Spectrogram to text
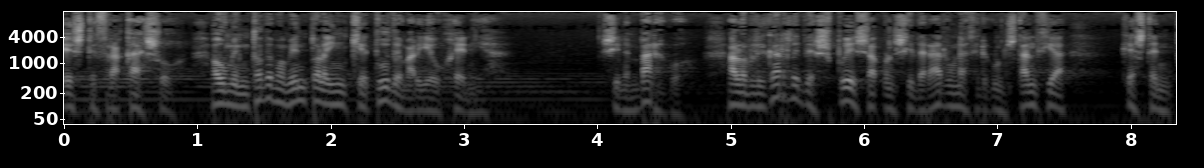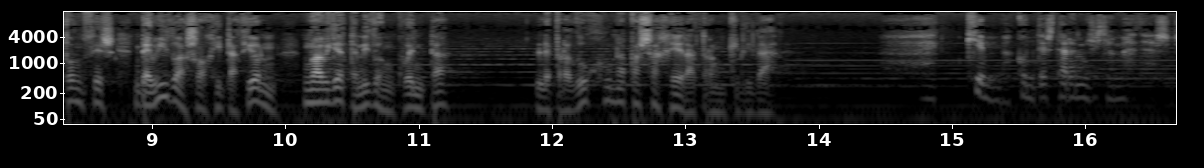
Este fracaso aumentó de momento la inquietud de María Eugenia. Sin embargo, al obligarle después a considerar una circunstancia que hasta entonces, debido a su agitación, no había tenido en cuenta, le produjo una pasajera tranquilidad. ¿Quién va a contestar a mis llamadas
